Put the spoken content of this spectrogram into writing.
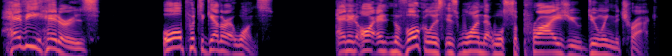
heavy hitters all put together at once. And an and the vocalist is one that will surprise you doing the track.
